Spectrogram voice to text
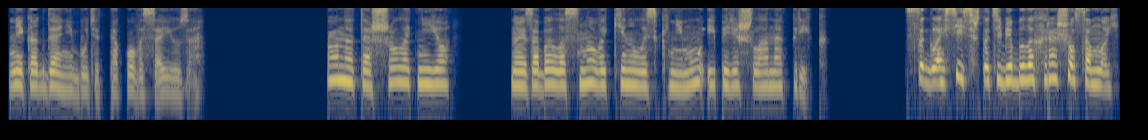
Никогда не будет такого союза». Он отошел от нее, но Изабелла снова кинулась к нему и перешла на крик. «Согласись, что тебе было хорошо со мной.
